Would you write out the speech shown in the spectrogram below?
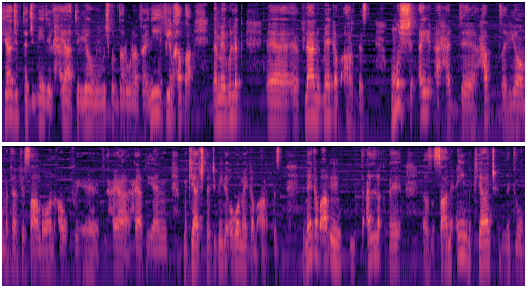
المكياج التجميلي الحياتي اليومي مش بالضرورة فهني في الخطأ لما يقول لك آه، فلان make up artist مش أي أحد حط اليوم مثلا في صالون أو في في الحياة الحياتيه يعني مكياج تجميلي هو make up artist ال make up artist متعلق بصانعين مكياج النجوم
